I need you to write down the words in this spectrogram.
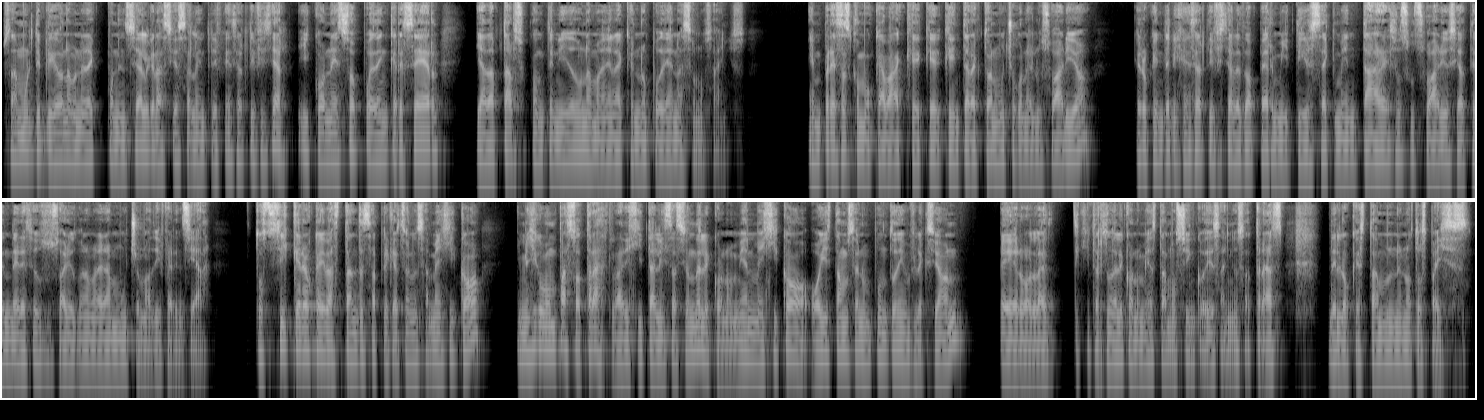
se ha multiplicado de una manera exponencial gracias a la inteligencia artificial. Y con eso pueden crecer y adaptar su contenido de una manera que no podían hace unos años. Empresas como Kavak que, que, interactúan mucho con el usuario, creo que inteligencia artificial les va a permitir segmentar a esos usuarios y atender a esos usuarios de una manera mucho más diferenciada. Entonces sí creo que hay bastantes aplicaciones a México y México va un paso atrás. La digitalización de la economía en México, hoy estamos en un punto de inflexión pero la digitalización de la economía estamos 5 o 10 años atrás de lo que estamos en otros países.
